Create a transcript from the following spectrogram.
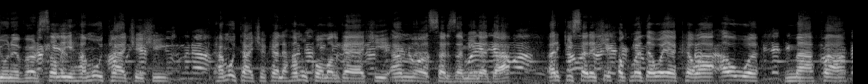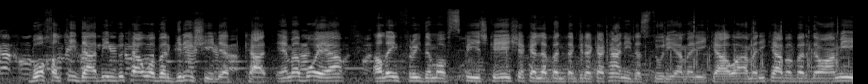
یونیڤەرسڵی هەموو تاکێکی هەموو تاکێکە لە هەموو کۆمەلگایەکی ئەم سەرزەمینەدا ئەرکی سەرەکی حکومەتەوەیە کەوا ئەو مافە بۆ خەڵکی دابین بک و بەرگریشی لێ بکات ئێمە بۆیە ئەڵین فریدم of سپیش کە یەکێکە لە بەندەگرەکەکانی دەستوری ئەمریکا و ئەمریکا بە بەردەوامی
